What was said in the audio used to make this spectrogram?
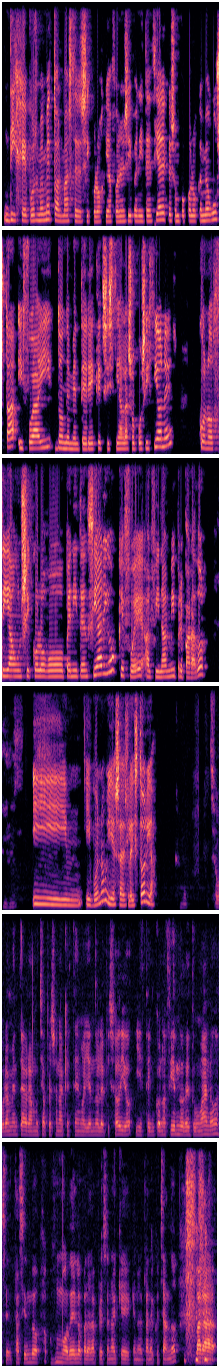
dije pues me meto al máster de psicología forense y penitenciaria que es un poco lo que me gusta y fue ahí donde me enteré que existían las oposiciones, conocí a un psicólogo penitenciario que fue al final mi preparador. Y, bueno, y esa es la historia. Seguramente habrá muchas personas que estén oyendo el episodio y estén conociendo de tu mano, se está siendo un modelo para las personas que, nos están escuchando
